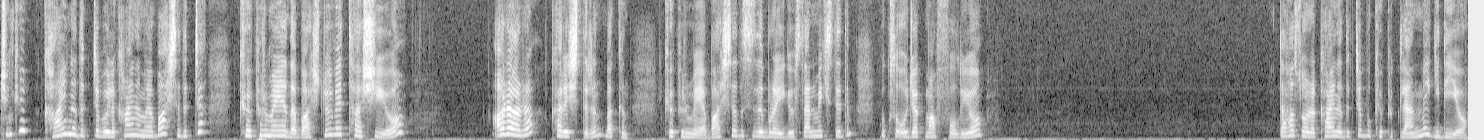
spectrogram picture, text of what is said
Çünkü kaynadıkça böyle kaynamaya başladıkça köpürmeye de başlıyor ve taşıyor. Ara ara karıştırın. Bakın köpürmeye başladı. Size burayı göstermek istedim. Yoksa ocak mahvoluyor. Daha sonra kaynadıkça bu köpüklenme gidiyor.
